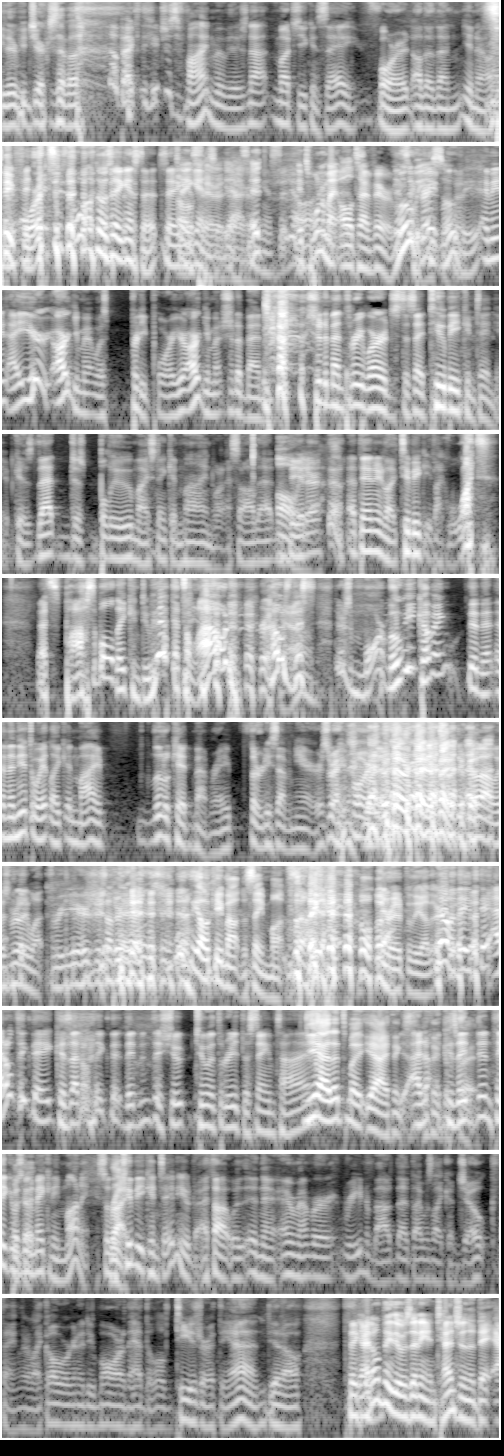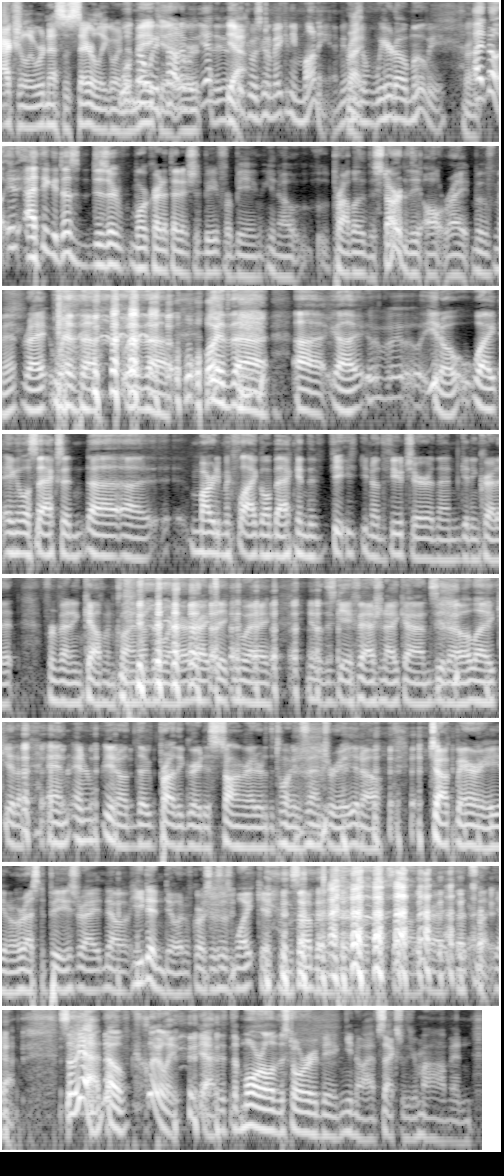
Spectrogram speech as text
Either of you jerks have a No, Back to the Future is a fine movie. There's not much you can say for it other than you know Say for it's- it. it's- well, no, say against it. Say Say against, against it, it, yeah, yeah. say It- against it. No, it's one of my all-time favorite It's movies. a great movie. I mean, uh, your argument was pretty poor. Your argument should have been should have been three words to say "to be continued" because that just blew my stinking mind when I saw that in the Oh, theater. yeah. At the end, you're like, "To be like what? That's possible? They can do that? That's allowed? How is this? There's more movie coming?" Than that? And then you have to wait. Like in my little kid memory, 37 years, right? For right, to come out was really what three years or something. they all came out in the same month. Like, one right after the other. no, they, they. I don't think they because I don't think that they didn't they shoot two and three at the same time. yeah, that's my, yeah, I think, I I don't think because they right. didn't think it was going to make any money. So the Right. to be continued, I thought was in there. I remember reading about that. That was like a joke thing. They're like, "Oh, we're going to do more," and they had the little teaser at the end. You know, thinking, Yeah, I don't think there was any intention that they actually were necessarily going Well, to make nobody it. thought it was. Yeah, they didn't think it was going to make any money. I mean, it was a weirdo movie. Right. I know. It, I think it does deserve more credit than it should be for being, you know, probably the start of the alt right movement, right? With uh, with uh, with uh, uh, uh, you know, white Anglo-Saxon uh, uh, Marty McFly going back in the you know the future and then getting credit for inventing Calvin Klein underwear, right? Taking away you know these gay fashion icons, you know, like you know, and and you know the probably the greatest songwriter of the 20th century, you know, Chuck Berry, you know, rest in peace, right? No, he didn't do it. Of course, it was this white kid from the suburbs. that song, right? That's uh, yeah. So yeah, no, clearly, yeah. The moral of the story being, you know, have sex with your mom and.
